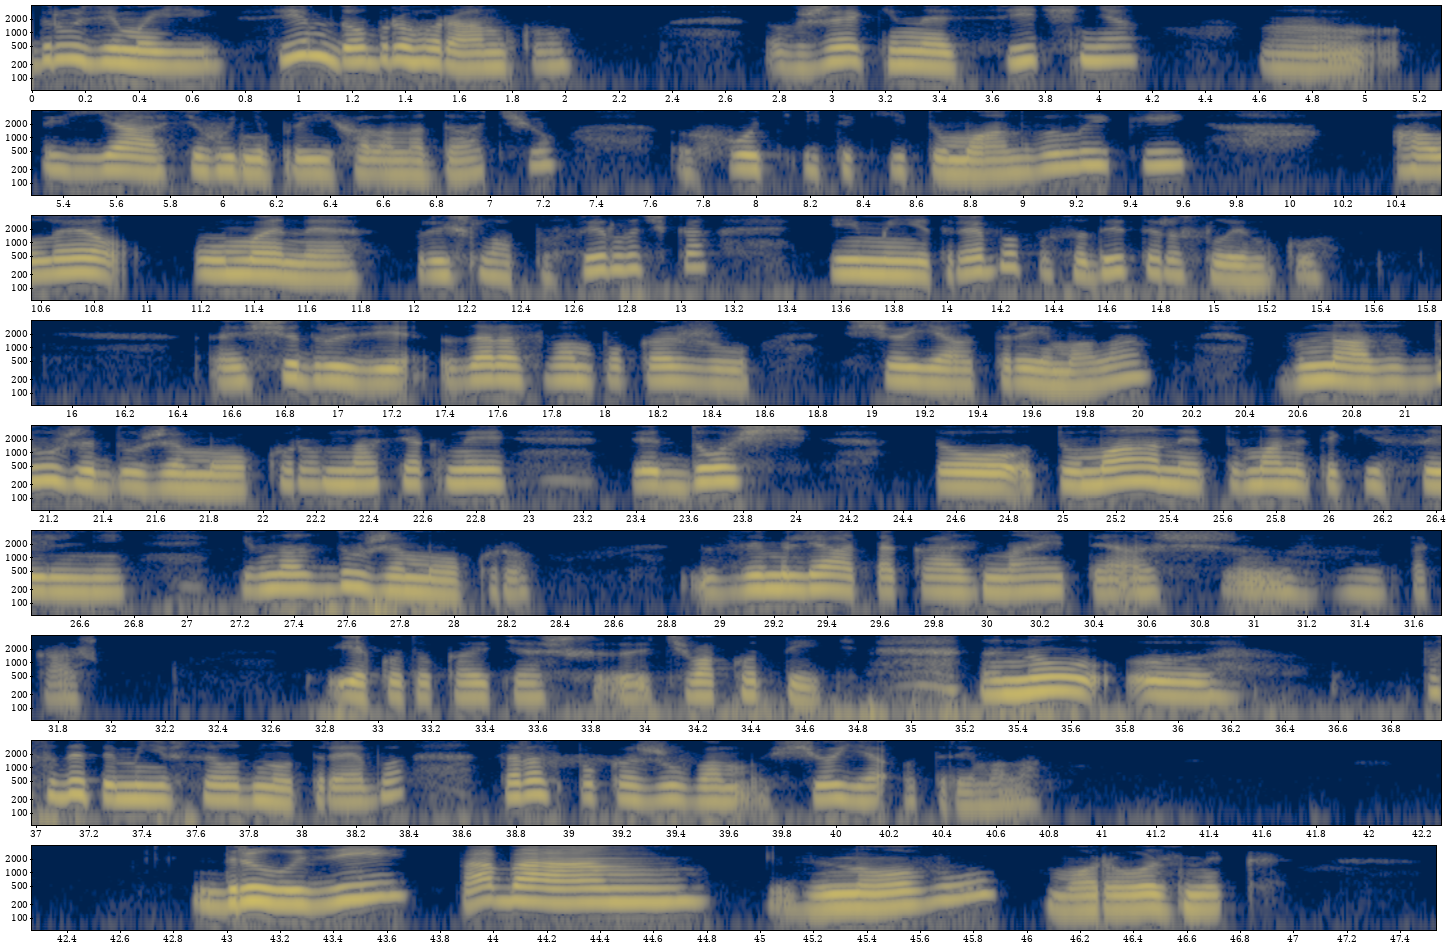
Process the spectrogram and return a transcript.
Друзі мої, всім доброго ранку. Вже кінець січня. Я сьогодні приїхала на дачу, хоч і такий туман великий, але у мене прийшла посилочка і мені треба посадити рослинку. Е, Що, друзі, зараз вам покажу, що я отримала. В нас дуже-дуже мокро. В нас як не е, дощ, то тумани, тумани такі сильні, і в нас дуже мокро земля така, знаєте, аж така ж, як ото кажуть, аж е, чвакотить. Ну, е, посадити мені все одно треба. Зараз покажу вам, що я отримала. Друзі, па-бам! Знову морозник.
